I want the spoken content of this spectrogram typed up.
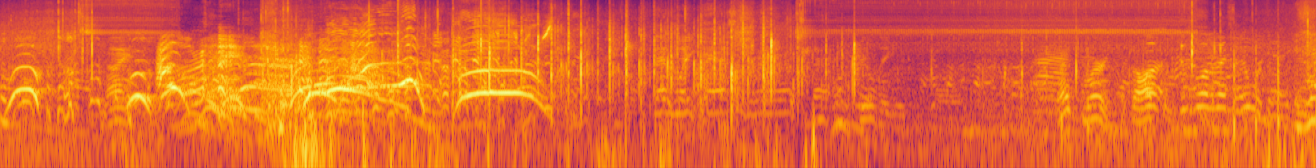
Woo! Nice. Woo! All right. that. That's work. That's awesome. This is what I said.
